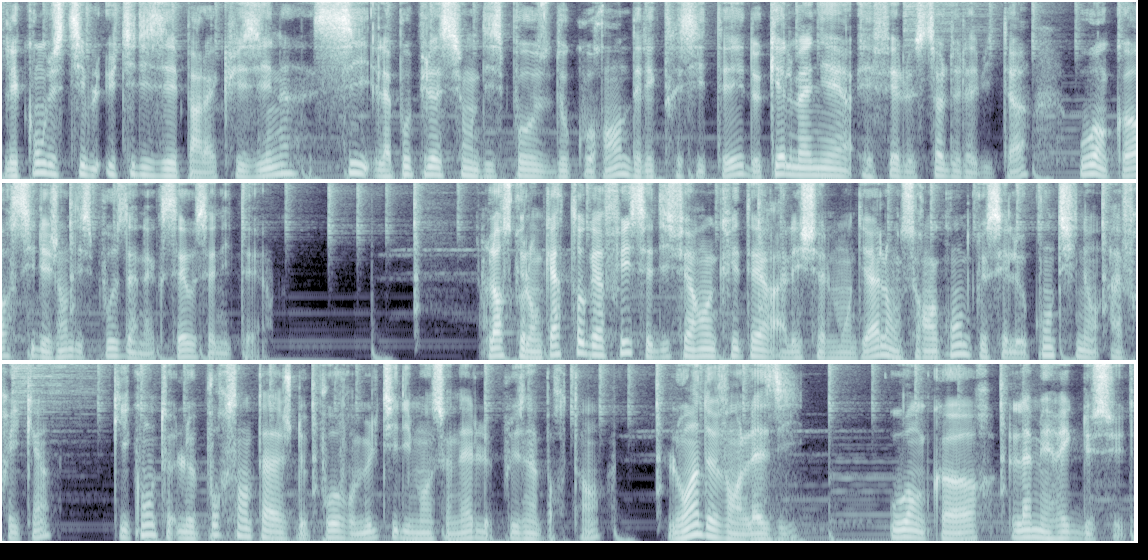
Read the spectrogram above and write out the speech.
les combustibles utilisés par la cuisine, si la population dispose d'eau courante, d'électricité, de quelle manière est fait le sol de l'habitat, ou encore si les gens disposent d'un accès au sanitaire. Lorsque l'on cartographie ces différents critères à l'échelle mondiale, on se rend compte que c'est le continent africain qui compte le pourcentage de pauvres multidimensionnels le plus important, loin devant l'Asie ou encore l'Amérique du Sud.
